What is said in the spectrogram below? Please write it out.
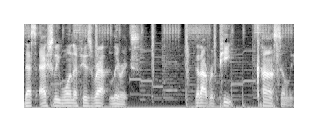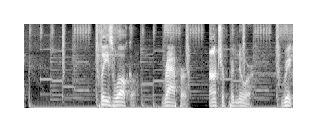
That's actually one of his rap lyrics that I repeat constantly. Please welcome rapper, entrepreneur, Rick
